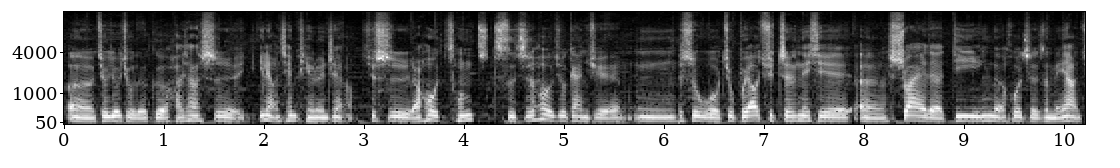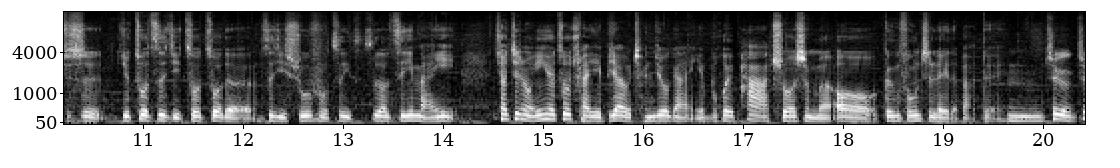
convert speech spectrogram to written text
呃九九九的歌，好像是一两千评论这样，就是然后从此之后就感觉嗯，就是我就不要去争那些呃帅的低音的或者怎么样，就是就做自己做做的自己舒服，自己做的自己满意。像这种音乐做出来也比较有成就感，也不会怕说什么哦跟风之类的吧？对，嗯，这个这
